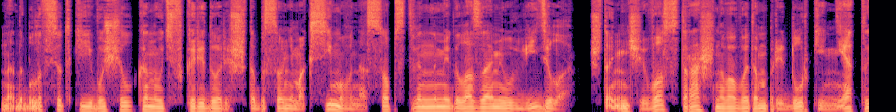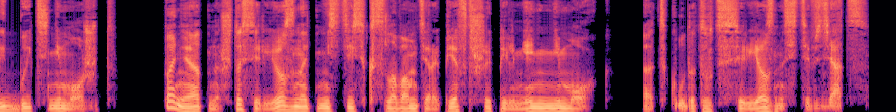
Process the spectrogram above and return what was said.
Надо было все-таки его щелкануть в коридоре, чтобы Соня Максимовна собственными глазами увидела, что ничего страшного в этом придурке нет и быть не может. Понятно, что серьезно отнестись к словам терапевтши пельмень не мог. Откуда тут серьезности взяться?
